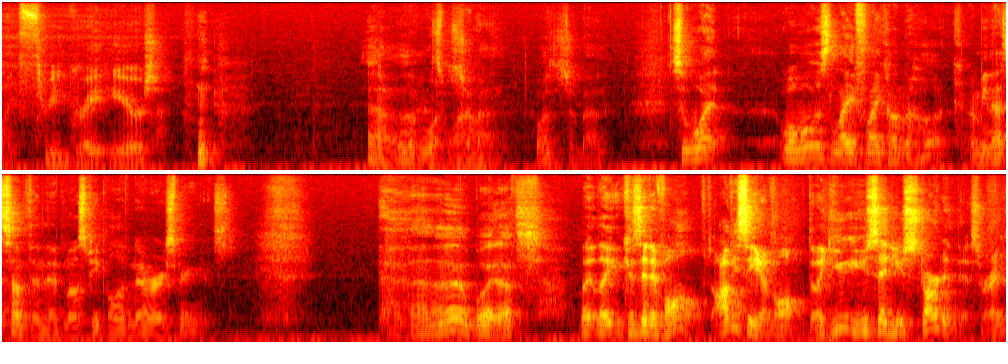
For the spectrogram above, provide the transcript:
like three great years. yeah, it wasn't so bad. It wasn't so bad. So what? Well, what was life like on the hook? I mean, that's something that most people have never experienced. Oh boy, that's Like, like, because it evolved. Obviously, it evolved. Like you, you said you started this, right?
